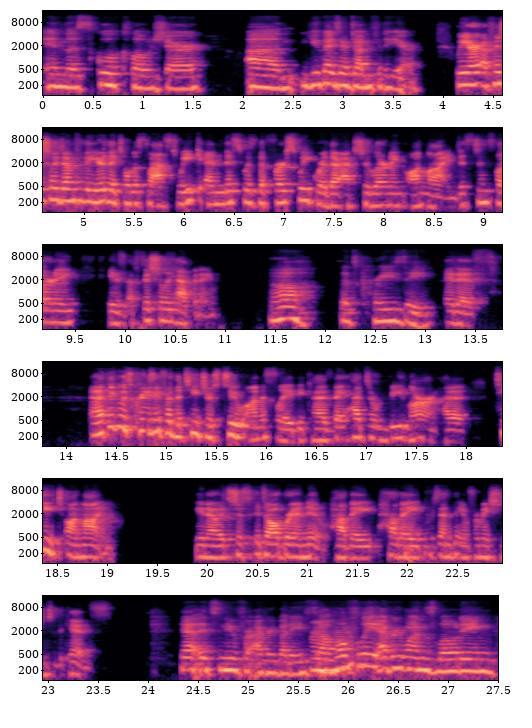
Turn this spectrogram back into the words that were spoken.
in the school closure um, you guys are done for the year. We are officially done for the year. They told us last week, and this was the first week where they're actually learning online. Distance learning is officially happening. Oh, that's crazy. It is. And I think it was crazy for the teachers too, honestly, because they had to relearn how to teach online. You know, it's just it's all brand new how they how they present the information to the kids. Yeah, it's new for everybody. So mm-hmm. hopefully everyone's loading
